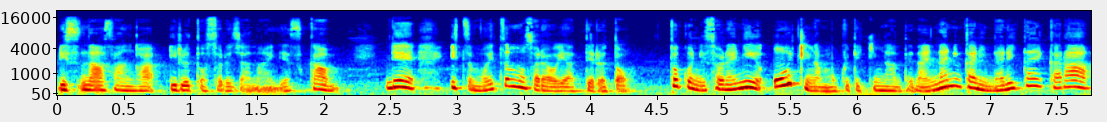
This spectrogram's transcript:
リスナーさんがいるとするじゃないですか。でいつもいつもそれをやってると。特にそれに大きな目的なんてない何かになりたいから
